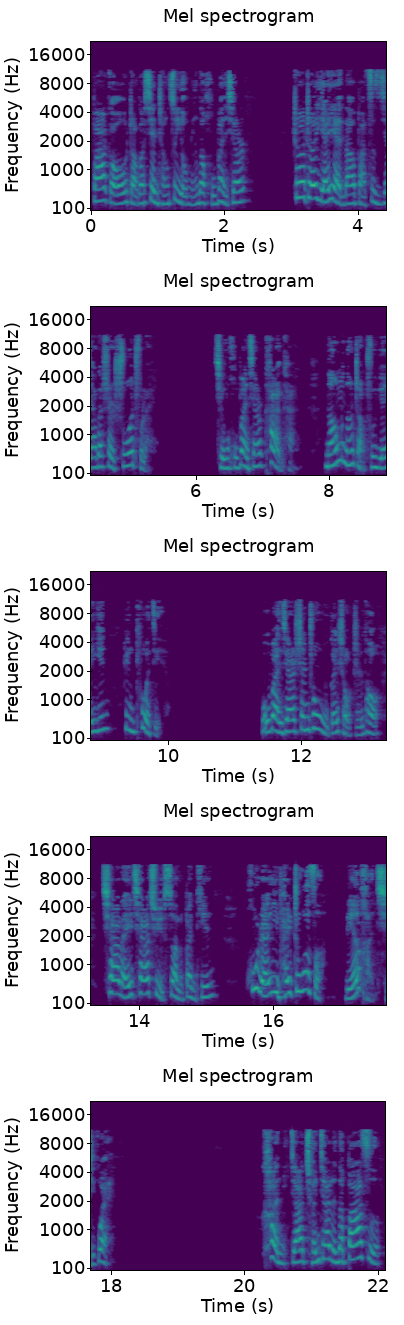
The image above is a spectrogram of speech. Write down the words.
八狗找到县城最有名的胡半仙儿，遮遮掩掩的把自己家的事儿说出来，请胡半仙看看能不能找出原因并破解。胡半仙伸出五根手指头。掐来掐去，算了半天，忽然一拍桌子，连喊奇怪：“看你家全家人的八字，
